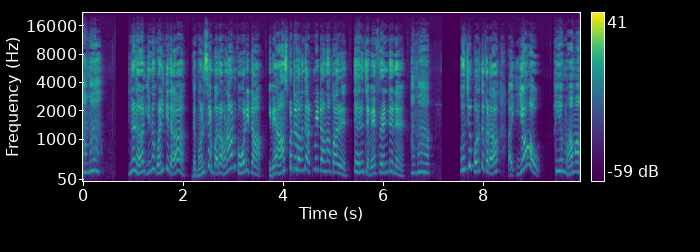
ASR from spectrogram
மாமா என்னடா இன்னும் வலிக்குதா? இந்த மனுஷன் பாரு அவனாருக்கு ஓடிட்டான். இவன் ஹாஸ்பிட்டல்ல வந்து அட்மிட் ஆனா பாரு. தெரிஞ்சவே ஃப்ரெண்டுன்னு ஆமா கொஞ்சம் பொறுத்துக்கடா. ஐயோ! ஐயோ மாமா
